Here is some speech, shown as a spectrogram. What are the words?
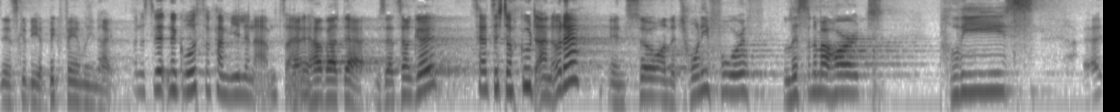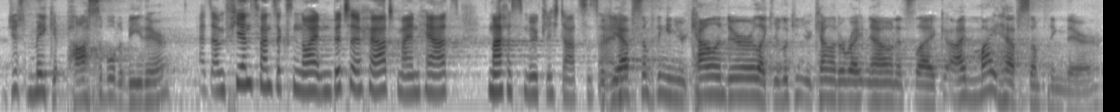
it's going to be a big family night. Und es wird eine große Familienabend sein. How about that? Does that sound good? Das hört sich doch gut an, oder? And so on the 24th, listen to my heart. Please uh, just make it possible to be there. Also am 24.09. bitte hört mein Herz, mach es möglich, da zu If you sein. have something in your calendar, like you're looking at your calendar right now and it's like, I might have something there,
